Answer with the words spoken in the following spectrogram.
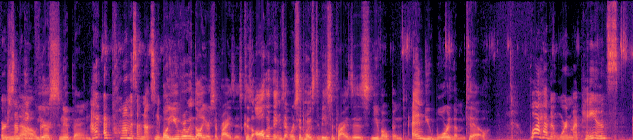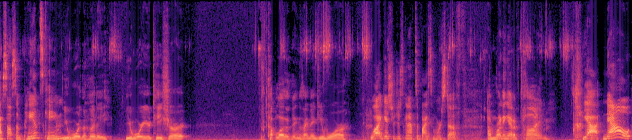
or something. no, for... you're snooping. I, I promise I'm not snooping. Well, you ruined all your surprises because all the things that were supposed to be surprises you've opened, and you wore them too. Well, I haven't worn my pants. I saw some pants came. You wore the hoodie. You wore your T-shirt. A couple other things I think you wore. Well, I guess you're just gonna have to buy some more stuff. I'm running out of time. Yeah. Now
